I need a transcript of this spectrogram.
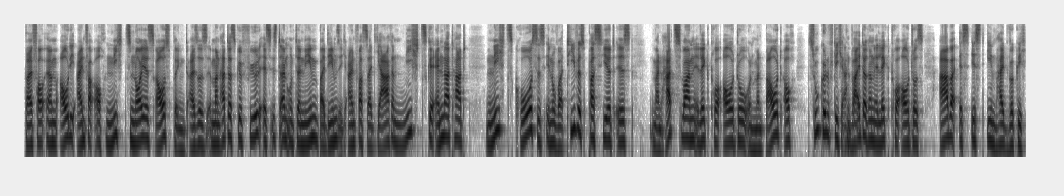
weil v ähm, Audi einfach auch nichts Neues rausbringt. Also es, man hat das Gefühl, es ist ein Unternehmen, bei dem sich einfach seit Jahren nichts geändert hat, nichts Großes, Innovatives passiert ist man hat zwar ein Elektroauto und man baut auch zukünftig an weiteren Elektroautos, aber es ist ihm halt wirklich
